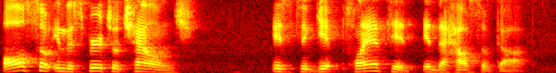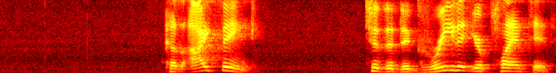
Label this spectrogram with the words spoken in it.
Also, in the spiritual challenge is to get planted in the house of God. Because I think to the degree that you're planted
